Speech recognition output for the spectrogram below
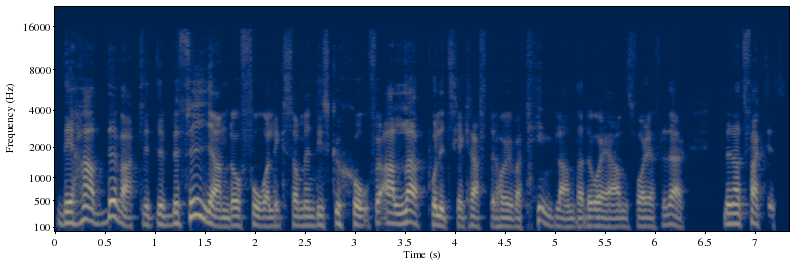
det hade varit lite befriande att få liksom en diskussion, för alla politiska krafter har ju varit inblandade och är ansvariga för det där. Men att faktiskt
